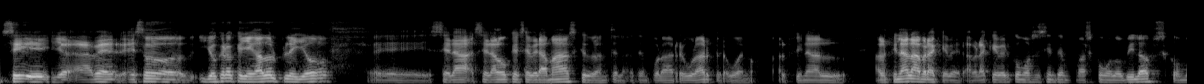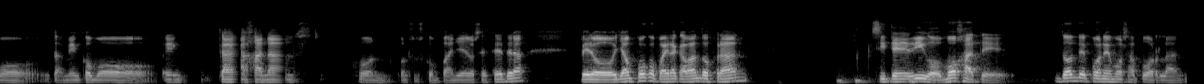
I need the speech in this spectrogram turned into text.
Sí, a ver, eso yo creo que llegado el playoff eh, será, será algo que se verá más que durante la temporada regular, pero bueno, al final, al final habrá que ver, habrá que ver cómo se siente más cómodo Billups, como también cómo encaja Nance con, con sus compañeros, etcétera. Pero ya un poco para ir acabando, Fran, si te digo, mójate, ¿dónde ponemos a Portland?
